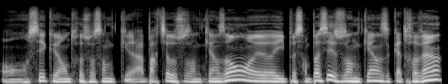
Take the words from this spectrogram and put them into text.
On sait qu'entre 60, à partir de 75 ans, euh, il peut s'en passer 75, 80,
